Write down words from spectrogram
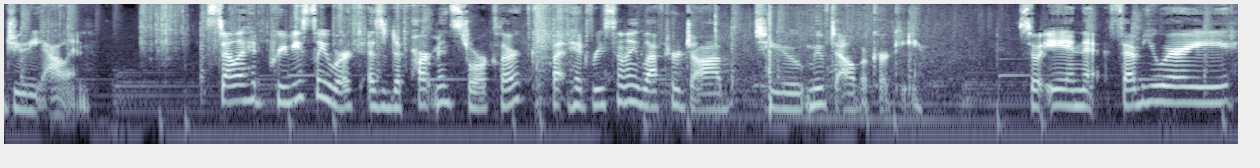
Judy Allen. Stella had previously worked as a department store clerk, but had recently left her job to move to Albuquerque. So in February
